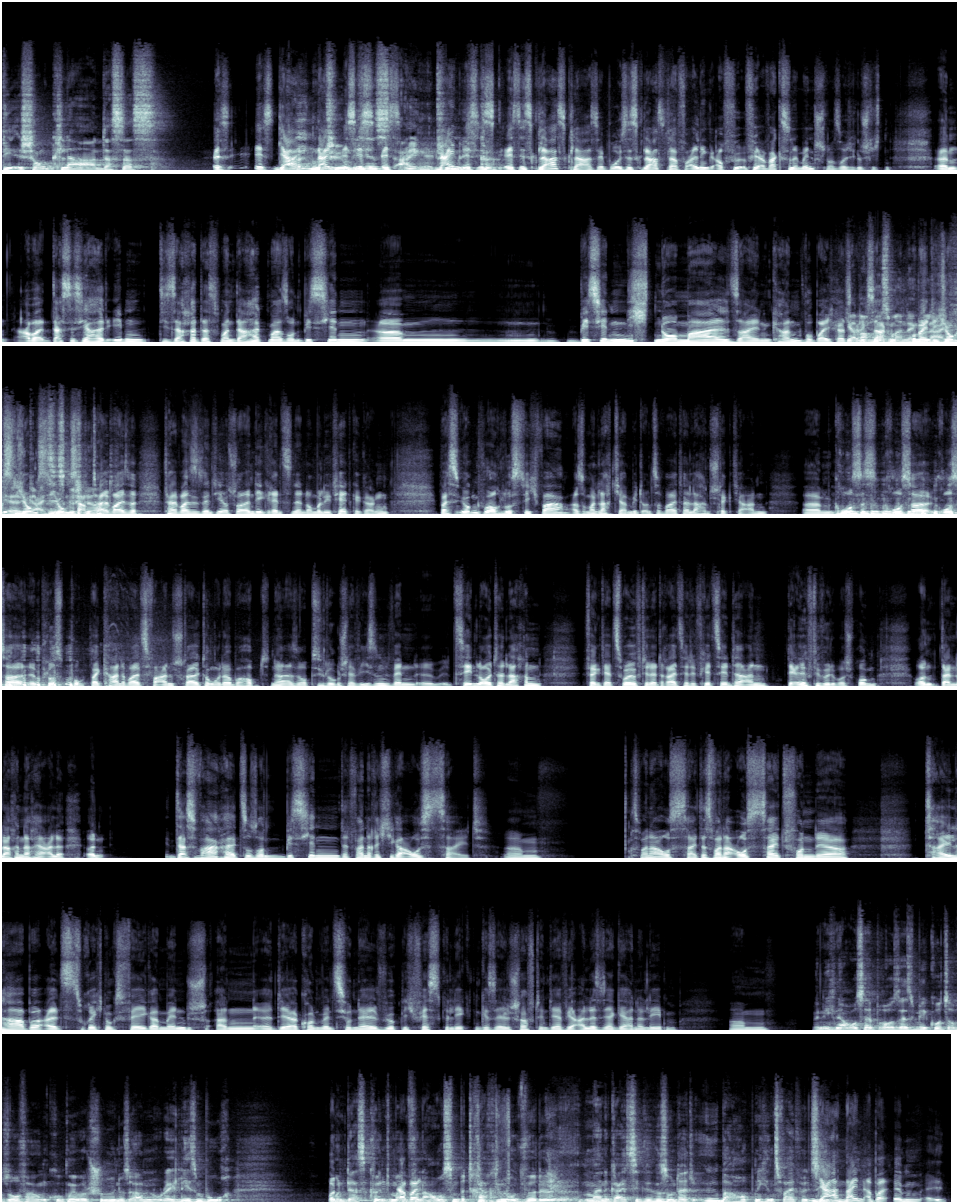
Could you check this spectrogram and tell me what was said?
dir ist schon klar, dass das es ist, ja, nein, es ist, es, nein, es ist, es ist glasklar, Seppo, es ist glasklar, vor allen Dingen auch für, für erwachsene Menschen und solche Geschichten. Ähm, aber das ist ja halt eben die Sache, dass man da halt mal so ein bisschen, ähm, bisschen nicht normal sein kann, wobei ich ganz ja, ehrlich sage, Moment, die Jungs, die äh, Jungs, die Jungs haben teilweise, teilweise sind die ja schon an die Grenzen der Normalität gegangen, was irgendwo auch lustig war, also man lacht ja mit und so weiter, Lachen steckt ja an. Ähm, großes, großer, großer äh, Pluspunkt bei Karnevalsveranstaltungen oder überhaupt, ne, also psychologisch erwiesen, wenn äh, zehn Leute lachen, fängt der 12., der 13., 14. an, der 11. wird übersprungen und dann lachen nachher alle. Und das war halt so, so ein bisschen, das war eine richtige Auszeit. Ähm, das war eine Auszeit. Das war eine Auszeit von der Teilhabe als zurechnungsfähiger Mensch an äh, der konventionell wirklich festgelegten Gesellschaft, in der wir alle sehr gerne leben. Ähm, wenn ich eine Auszeit brauche, setze ich mich kurz aufs Sofa und gucke mir was Schönes an oder ich lese ein Buch. Und, und das könnte man von außen betrachten und würde meine geistige Gesundheit überhaupt nicht in Zweifel ziehen. Ja, nein, aber ähm, äh,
